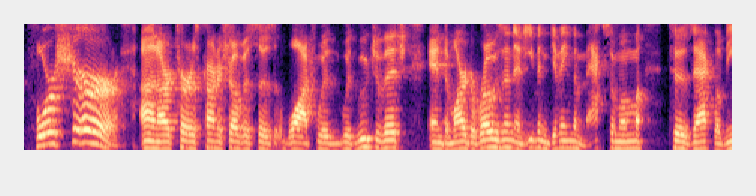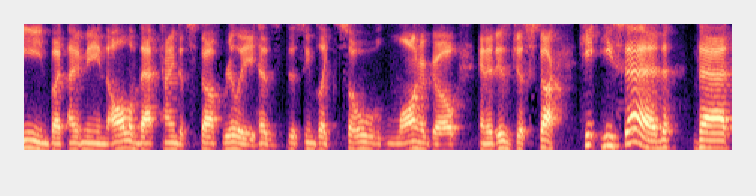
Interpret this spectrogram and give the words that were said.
for sure on Arturas Karnisovas's watch with with Vucevic and DeMar DeRozan and even giving the maximum to Zach LaVine. But I mean, all of that kind of stuff really has just seems like so long ago and it is just stuck. He he said that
